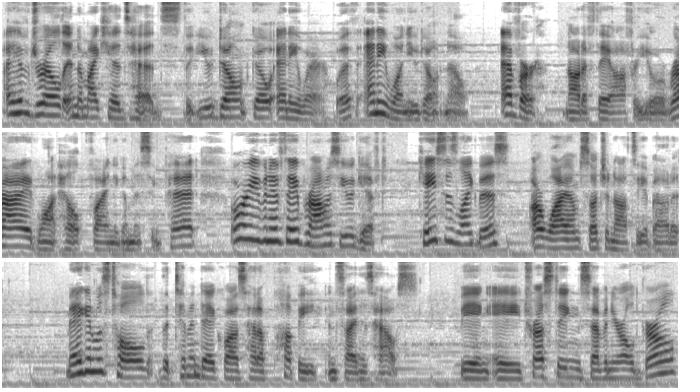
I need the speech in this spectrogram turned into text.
I have drilled into my kids' heads that you don't go anywhere with anyone you don't know, Ever. Not if they offer you a ride, want help finding a missing pet, or even if they promise you a gift. Cases like this are why I'm such a Nazi about it. Megan was told that Timmendequas had a puppy inside his house. Being a trusting seven year old girl,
